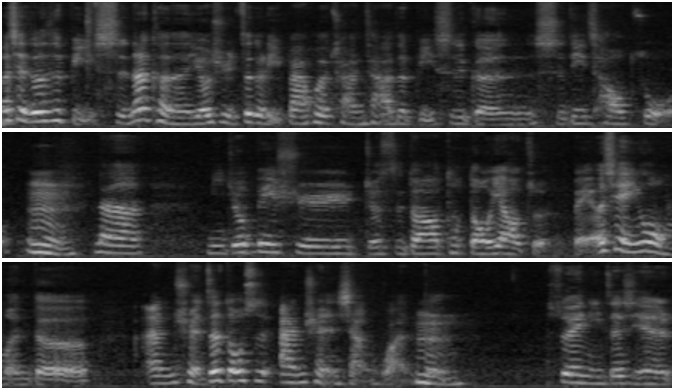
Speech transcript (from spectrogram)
而且这是笔试，那可能也许这个礼拜会穿插着笔试跟实地操作，嗯，那你就必须就是都要都都要准备，而且因为我们的安全，这都是安全相关的，嗯。所以你这些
